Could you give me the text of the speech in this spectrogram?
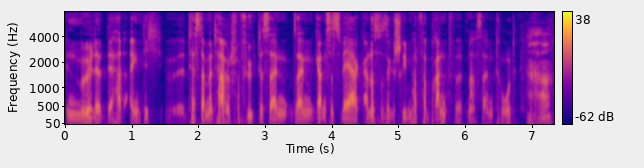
in Müll, der, der hat eigentlich äh, testamentarisch verfügt, dass sein, sein ganzes Werk, alles, was er geschrieben hat, verbrannt wird nach seinem Tod. Aha.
